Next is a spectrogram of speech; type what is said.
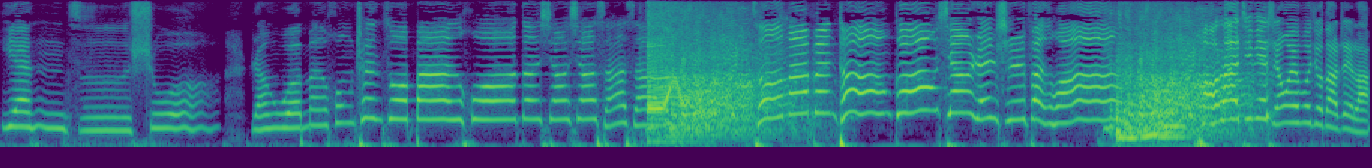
燕子说。让我们红尘作伴，活得潇潇洒洒，策马奔腾，共享人世繁华。好了，今天神回复就到这了，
